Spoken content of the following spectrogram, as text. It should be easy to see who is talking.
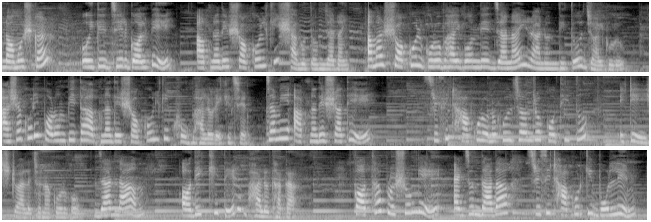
Speaker 1: নমস্কার। ঐতিহ্যের গল্পে আপনাদের সকলকে স্বাগতম জানাই। আমার সকল গুরু ভাই বোনদের জানাই আনন্দিত জয়গুরু। আশা করি পরমপিতা আপনাদের সকলকে খুব ভালো রেখেছেন। আজ আমি আপনাদের সাথে শ্রী শ্রী ঠাকুর অনুকূলচন্দ্র কথিত একটি ইষ্ট আলোচনা করব, যার নাম অদীক্ষিতের ভালো থাকা। কথা প্রসঙ্গে একজন দাদা শ্রী শ্রী ঠাকুরকে বললেন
